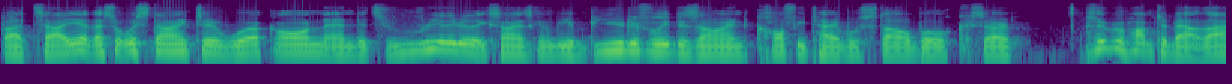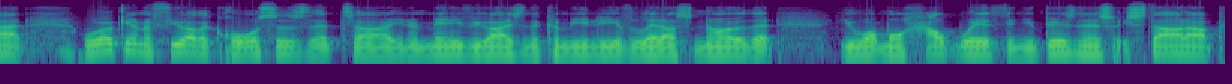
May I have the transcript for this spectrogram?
But uh, yeah, that's what we're starting to work on, and it's really, really exciting. It's going to be a beautifully designed coffee table style book. So super pumped about that. Working on a few other courses that uh, you know many of you guys in the community have let us know that you want more help with in your business or your startup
